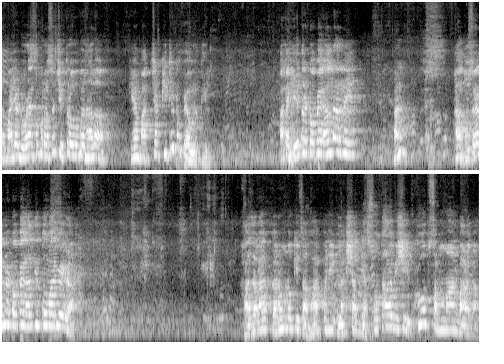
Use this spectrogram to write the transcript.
तर माझ्या डोळ्यासमोर असं चित्र उभं झालं की ह्या मागच्या किती टोप्या उरतील? आता हे तर टोप्या घालणार नाही. हा? हा दुसऱ्यांना टोप्या घालतील तो भाग वेगळा. हा झाला करमणुकीचा भाग पण एक लक्षात घ्या स्वतःविषयी खूप सन्मान बाळगा.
